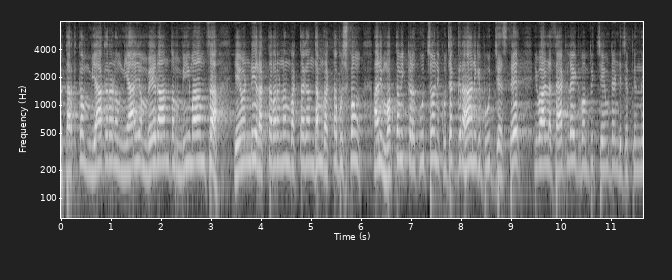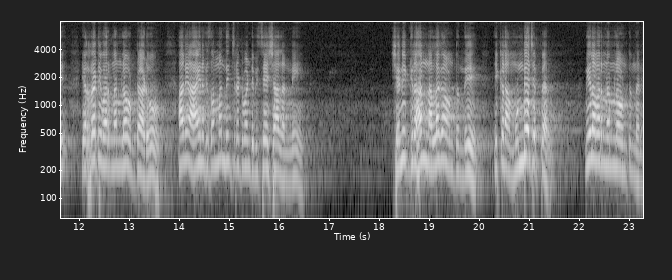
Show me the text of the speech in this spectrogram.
తర్కం వ్యాకరణం న్యాయం వేదాంతం మీమాంస ఏమండి? రక్తవర్ణం రక్తగంధం రక్తపుష్పం అని మొత్తం ఇక్కడ కూర్చొని కుజగ్రహానికి పూజ చేస్తే ఇవాళ శాటిలైట్ పంపించి ఏమిటండి చెప్పింది? ఎర్రటి వర్ణంలో ఉంటాడు అని ఆయనకు సంబంధించినటువంటి విశేషాలన్నీ. శనిగ్రహం నల్లగా ఉంటుంది. ఇక్కడ ముందే చెప్పారు. నీలవర్ణంలో ఉంటుందని.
